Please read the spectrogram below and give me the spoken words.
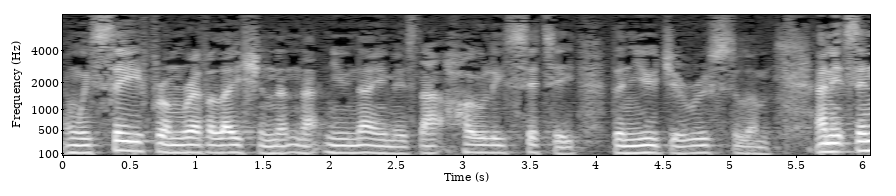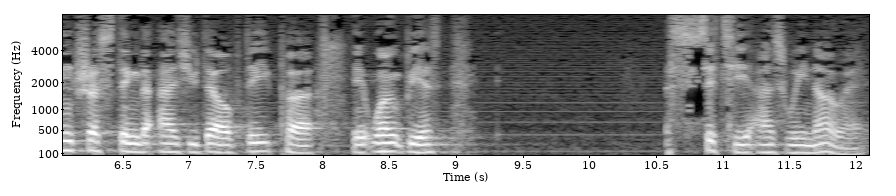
and we see from Revelation that that new name is that holy city, the New Jerusalem. And it's interesting that as you delve deeper, it won't be a, a city as we know it,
